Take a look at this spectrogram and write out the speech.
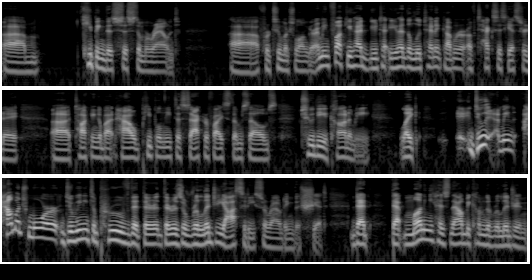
um, keeping this system around, uh, for too much longer. I mean, fuck, you had you, te- you had the lieutenant governor of Texas yesterday, uh, talking about how people need to sacrifice themselves to the economy, like Eh, do I mean how much more do we need to prove that there there is a religiosity surrounding this shit? That that money has now become the religion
